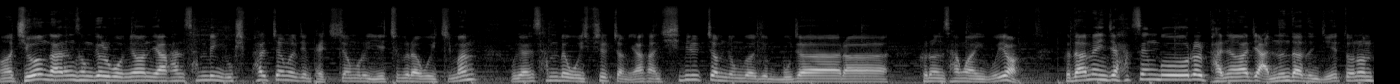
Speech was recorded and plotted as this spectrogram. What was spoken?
어, 지원 가능 성적을 보면 약 한 368점을 지금 배치점으로 예측을 하고 있지만 우리 한 357점, 약 한 11점 정도가 지금 모자라 그런 상황이고요. 그 다음에 이제 학생부를 반영하지 않는다든지 또는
